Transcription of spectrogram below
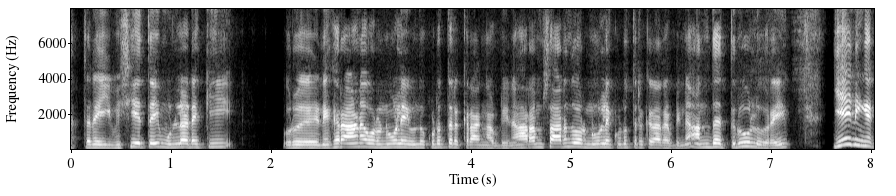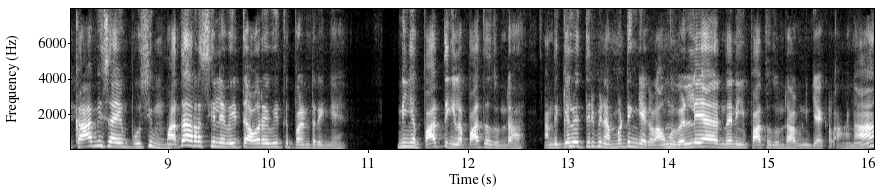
அத்தனை விஷயத்தையும் உள்ளடக்கி ஒரு நிகரான ஒரு நூலை வந்து கொடுத்துருக்குறாங்க அப்படின்னா அறம் சார்ந்த ஒரு நூலை கொடுத்துருக்கிறாரு அப்படின்னா அந்த திருவள்ளுவரை ஏன் நீங்கள் காவி சாயம் பூசி மத அரசியலை வைத்து அவரை வைத்து பண்ணுறீங்க நீங்கள் பார்த்தீங்களா? பார்த்ததுண்டா? அந்த கேள்வி திருப்பி நம்ம மட்டும் கேட்கலாம். அவங்க வெள்ளையாக இருந்தால் நீங்கள் பார்த்ததுண்டா அப்படின்னு கேட்கலாம். ஆனால்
